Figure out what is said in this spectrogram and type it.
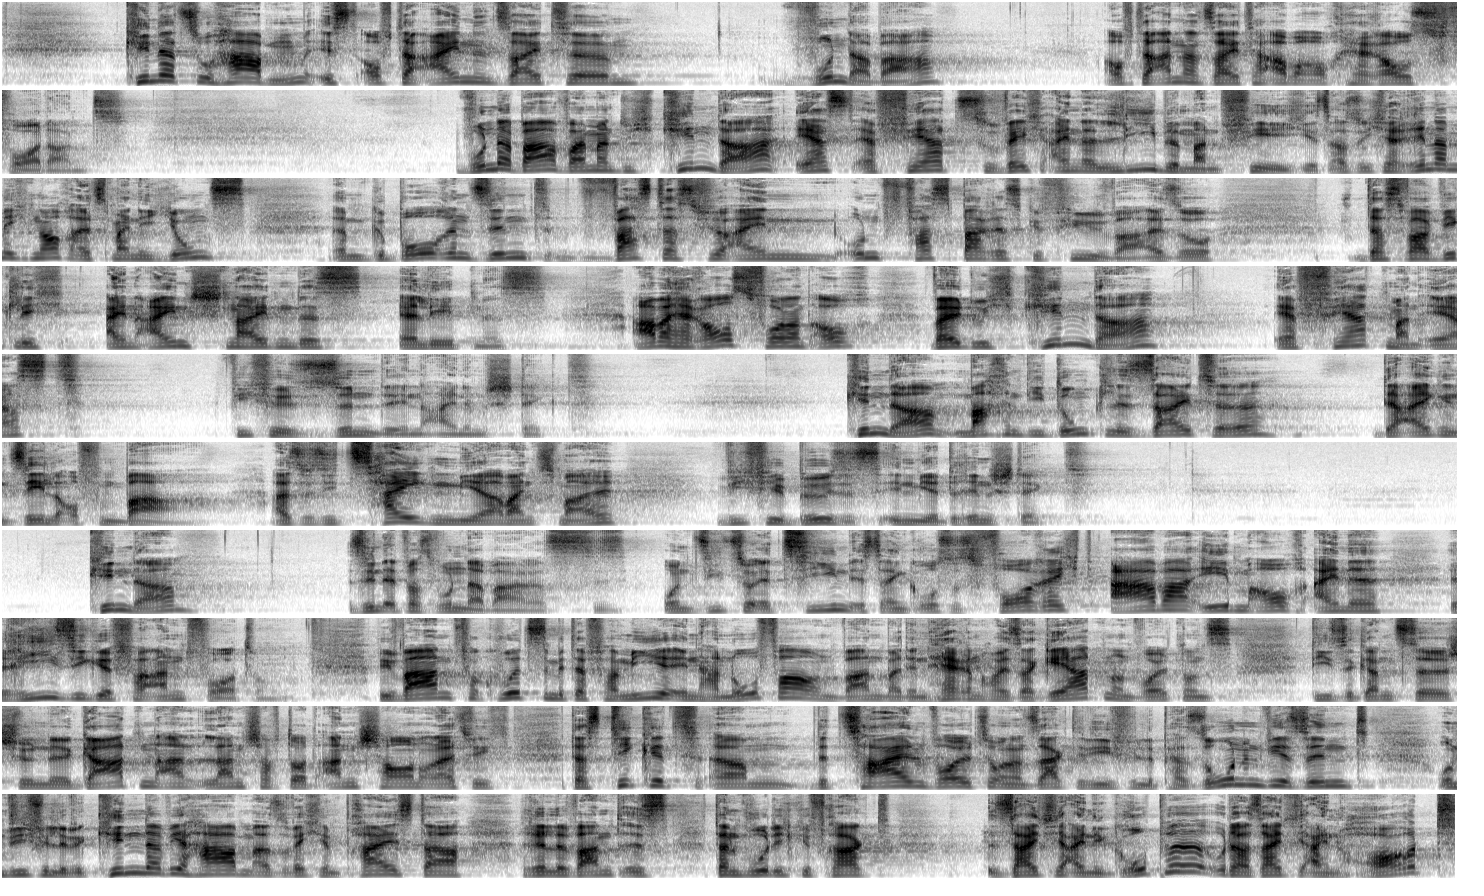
Kinder zu haben ist auf der einen Seite wunderbar, auf der anderen Seite aber auch herausfordernd. Wunderbar, weil man durch Kinder erst erfährt, zu welch einer Liebe man fähig ist. Also ich erinnere mich noch, als meine Jungs ähm, geboren sind, was das für ein unfassbares Gefühl war. Also das war wirklich ein einschneidendes Erlebnis. Aber herausfordernd auch, weil durch Kinder erfährt man erst, wie viel Sünde in einem steckt. Kinder machen die dunkle Seite der eigenen Seele offenbar. Also sie zeigen mir manchmal, wie viel Böses in mir drin steckt. Kinder sind etwas Wunderbares. Und sie zu erziehen ist ein großes Vorrecht, aber eben auch eine riesige Verantwortung. Wir waren vor kurzem mit der Familie in Hannover und waren bei den Herrenhäuser Gärten und wollten uns diese ganze schöne Gartenlandschaft dort anschauen. Und als ich das Ticket ähm, bezahlen wollte und dann sagte, wie viele Personen wir sind und wie viele Kinder wir haben, also welchen Preis da relevant ist, dann wurde ich gefragt, seid ihr eine Gruppe oder seid ihr ein Hort?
